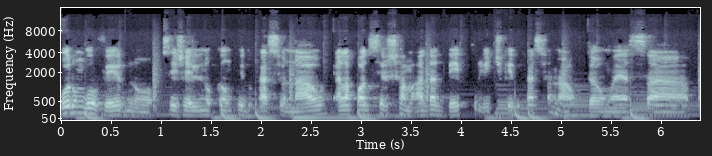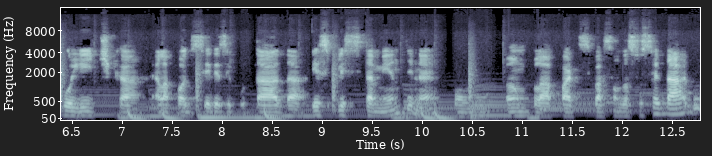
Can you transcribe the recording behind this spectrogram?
por um governo, seja ele no campo educacional, ela pode ser chamada de política educacional. Então essa política ela pode ser executada explicitamente, né, com ampla participação da sociedade,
